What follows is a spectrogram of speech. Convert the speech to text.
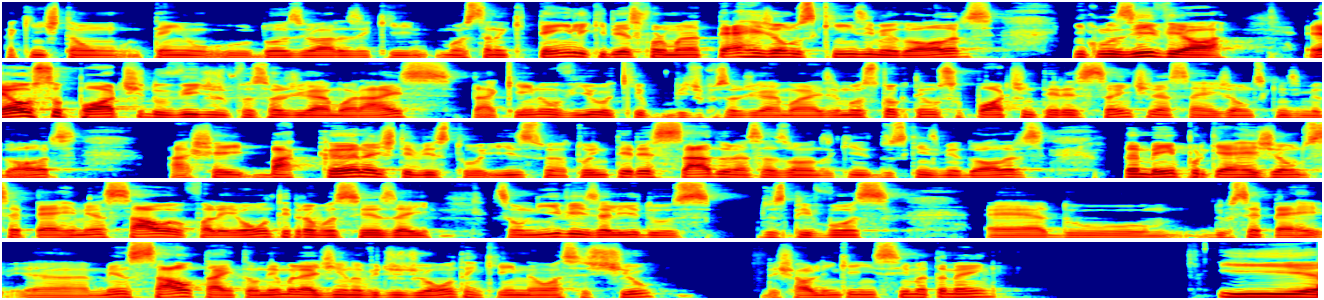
Aqui a gente tão, tem o 12 horas aqui mostrando que tem liquidez formando até a região dos 15 mil dólares. Inclusive, ó, é o suporte do vídeo do professor Edgar Moraes, tá? Quem não viu aqui o vídeo do professor Edgar Moraes, ele mostrou que tem um suporte interessante nessa região dos 15 mil dólares. Achei bacana de ter visto isso, eu estou interessado nessa zona dos 15 mil dólares, também porque é a região do CPR mensal, eu falei ontem para vocês aí, são níveis ali dos, dos pivôs é, do, do CPR é, mensal, tá? Então dê uma olhadinha no vídeo de ontem, quem não assistiu, Vou deixar o link aí em cima também. E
